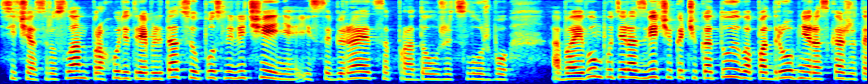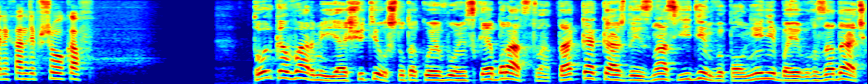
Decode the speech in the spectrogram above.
Сейчас Руслан проходит реабилитацию после лечения и собирается продолжить службу. О боевом пути разведчика Чекатуева подробнее расскажет Алихан Лепшоков. Только в армии я ощутил, что такое воинское братство, так как каждый из нас един в выполнении боевых задач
